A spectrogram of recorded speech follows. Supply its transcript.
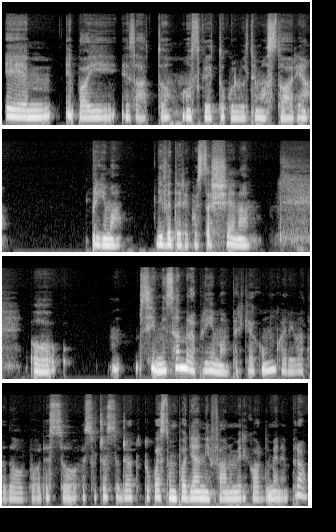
E, ehm, e poi, esatto, ho scritto quell'ultima storia, prima di vedere questa scena. Ho, sì, mi sembra prima, perché comunque è arrivata dopo. Adesso è successo già tutto questo un po' di anni fa, non mi ricordo bene, però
